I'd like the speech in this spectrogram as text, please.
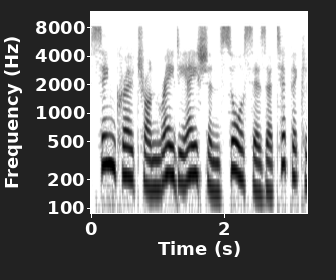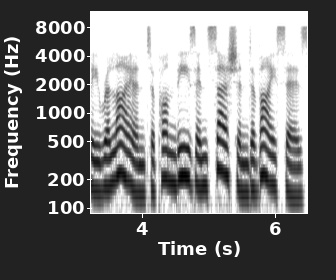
synchrotron radiation sources are typically reliant upon these insertion devices,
